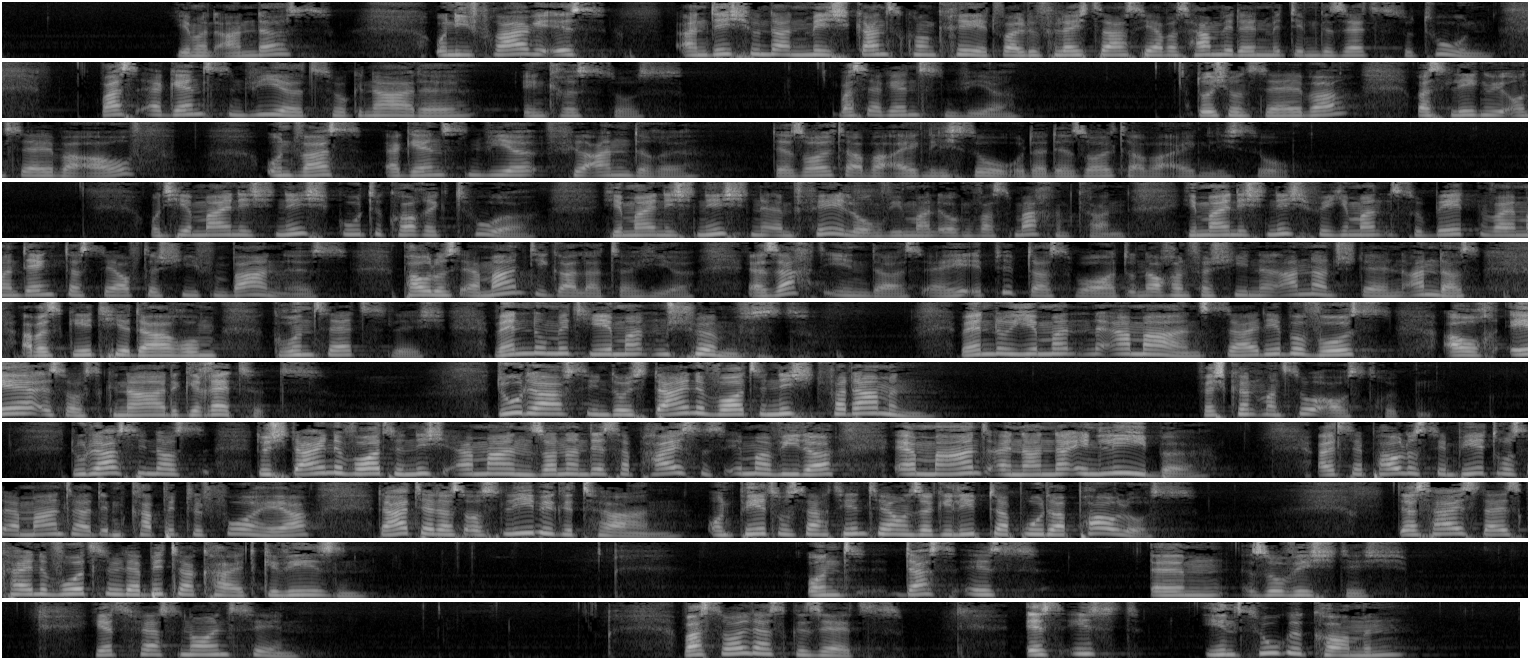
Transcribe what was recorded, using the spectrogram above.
Jemand anders? Und die Frage ist, an dich und an mich ganz konkret, weil du vielleicht sagst, ja, was haben wir denn mit dem Gesetz zu tun? Was ergänzen wir zur Gnade in Christus? Was ergänzen wir? Durch uns selber? Was legen wir uns selber auf? Und was ergänzen wir für andere? Der sollte aber eigentlich so oder der sollte aber eigentlich so. Und hier meine ich nicht gute Korrektur. Hier meine ich nicht eine Empfehlung, wie man irgendwas machen kann. Hier meine ich nicht für jemanden zu beten, weil man denkt, dass der auf der schiefen Bahn ist. Paulus ermahnt die Galater hier. Er sagt ihnen das. Er hebt das Wort und auch an verschiedenen anderen Stellen anders. Aber es geht hier darum, grundsätzlich, wenn du mit jemandem schimpfst, wenn du jemanden ermahnst, sei dir bewusst, auch er ist aus Gnade gerettet. Du darfst ihn durch deine Worte nicht verdammen. Vielleicht könnte man es so ausdrücken. Du darfst ihn aus, durch deine Worte nicht ermahnen, sondern deshalb heißt es immer wieder, ermahnt einander in Liebe. Als der Paulus den Petrus ermahnt hat im Kapitel vorher, da hat er das aus Liebe getan. Und Petrus sagt hinterher, unser geliebter Bruder Paulus. Das heißt, da ist keine Wurzel der Bitterkeit gewesen. Und das ist ähm, so wichtig. Jetzt Vers 19. Was soll das Gesetz? Es ist hinzugekommen,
